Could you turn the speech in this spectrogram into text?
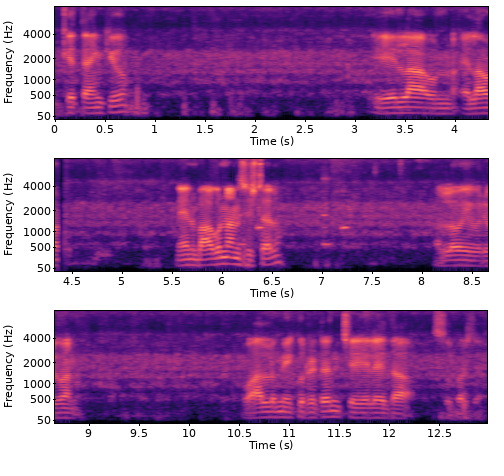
Okay thank you. ఎలా ఉన్న ఎలా నేను బాగున్నాను సిస్టర్. హలో ఎవ్రీవన్. వాళ్ళు మీకు రిటర్న్ చేయలేదా సూపర్ సార్.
